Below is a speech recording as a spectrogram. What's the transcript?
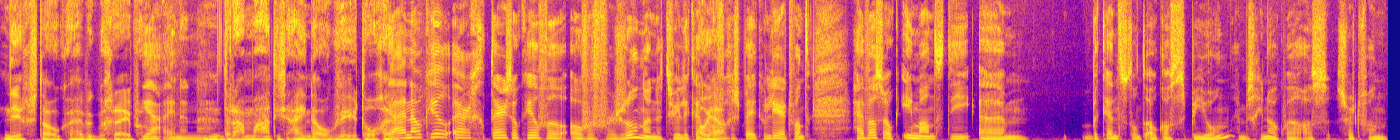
neergestoken, heb ik begrepen. Ja, in een. eh, Een dramatisch einde ook weer, toch? Hè? Ja, en ook heel erg, daar is ook heel veel over verzonnen natuurlijk en Oh ja? over gespeculeerd. Want hij was ook iemand die ehm, bekend stond ook als spion. En misschien ook wel als soort van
